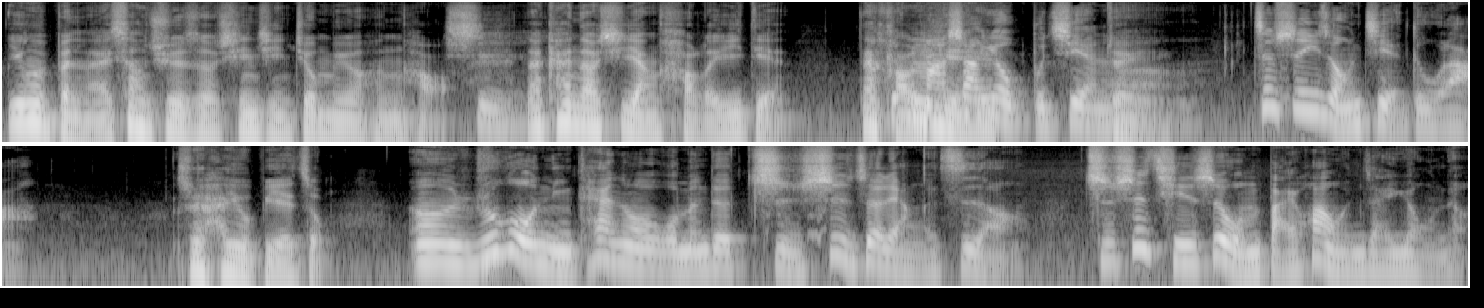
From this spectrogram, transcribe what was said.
因为本来上去的时候心情就没有很好，是那看到夕阳好了一点，但好马上又不见了。对，这是一种解读啦。所以还有别种。嗯，如果你看哦，我们的“指示”这两个字啊，“指示”其实是我们白话文在用的。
